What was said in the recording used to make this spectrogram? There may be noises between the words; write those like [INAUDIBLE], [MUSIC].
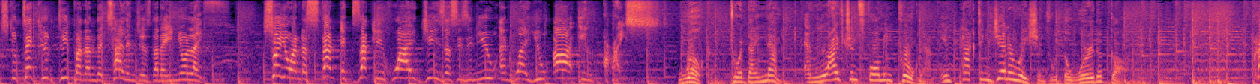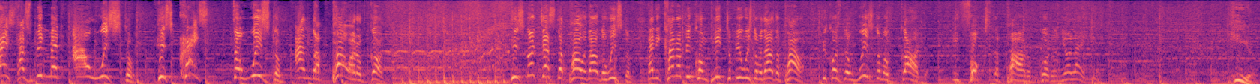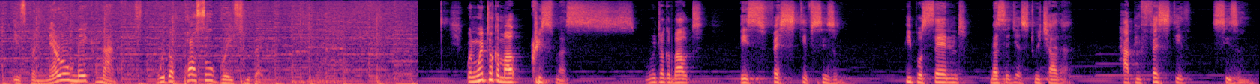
wants to take you deeper than the challenges that are in your life. So you understand exactly why Jesus is in you and why you are in Christ. Welcome to a dynamic and life transforming program impacting generations with the Word of God. Christ has been made our wisdom. He's Christ, the wisdom and the power of God. He's not just the power without the wisdom, and it cannot be complete to be wisdom without the power because the wisdom of God evokes the power of God on your life. Here is Phaneroo Make Manifest with Apostle Grace Lubega. When we talk about Christmas, when we talk about this festive season, people send messages to each other. Happy festive season.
